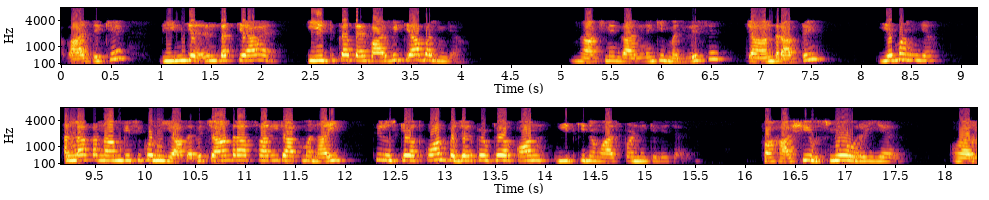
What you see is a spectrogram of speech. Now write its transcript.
अब आज देखे, दीन के अंदर क्या है? ईद का त्योहार भी क्या बन गया? नाचने गाने की मजलिस है, चाँद रातें, ये बन गया। अल्लाह का नाम किसी को नहीं याद है। फिर चाँद रात सारी रात मनाई, फिर उसके बाद कौन फजर पे उठे और कौन ईद की नमाज़ पढ़ने के लिए जाएगा? फहाशी उसमें हो रही है और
